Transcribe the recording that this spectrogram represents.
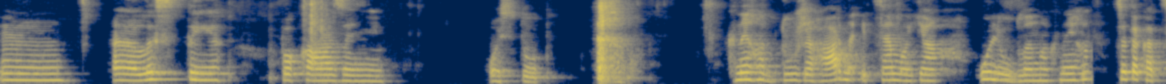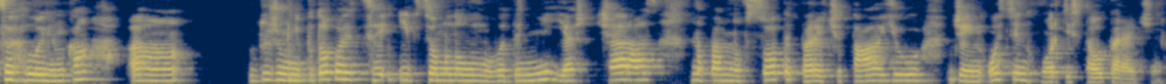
е, листи показані. Ось тут. Книга дуже гарна, і це моя улюблена книга. Це така цеглинка. е, Дуже мені подобається, і в цьому новому виданні я ще раз, напевно, в соте перечитаю Джейн Остін Гордість та упередження.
